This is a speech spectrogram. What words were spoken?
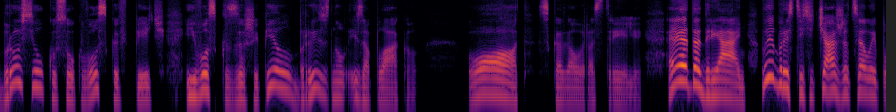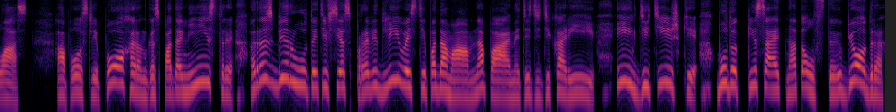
бросил кусок воска в печь, и воск зашипел, брызнул и заплакал. «Вот», — сказал Растрелли, — «это дрянь, выбросьте сейчас же целый пласт, а после похорон господа министры разберут эти все справедливости по домам на память, эти дикари, их детишки будут писать на толстых бедрах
